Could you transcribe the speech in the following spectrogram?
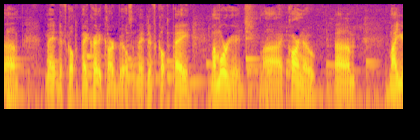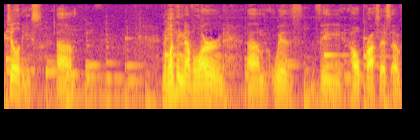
Um, made it difficult to pay credit card bills. It made it difficult to pay my mortgage, my car note, um, my utilities. Um, and the one thing that I've learned um, with the whole process of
